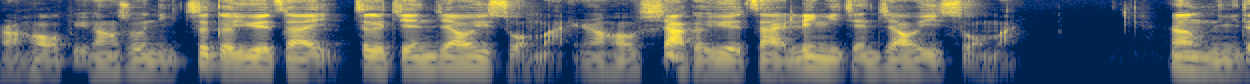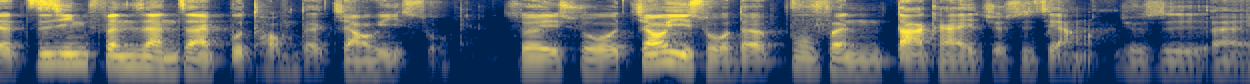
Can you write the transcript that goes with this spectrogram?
然后，比方说你这个月在这个间交易所买，然后下个月在另一间交易所买，让你的资金分散在不同的交易所。所以说，交易所的部分大概就是这样了。就是，哎，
